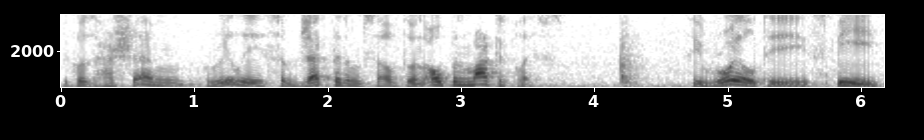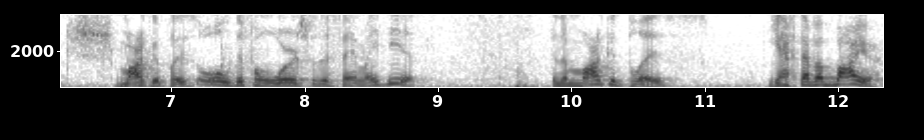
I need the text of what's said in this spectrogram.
Because Hashem really subjected himself to an open marketplace. See, royalty, speech, marketplace, all different words for the same idea. In a marketplace, you have to have a buyer.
